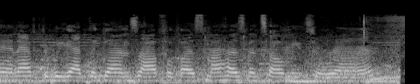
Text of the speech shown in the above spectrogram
And after we got the guns off of us, my husband told me to run.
